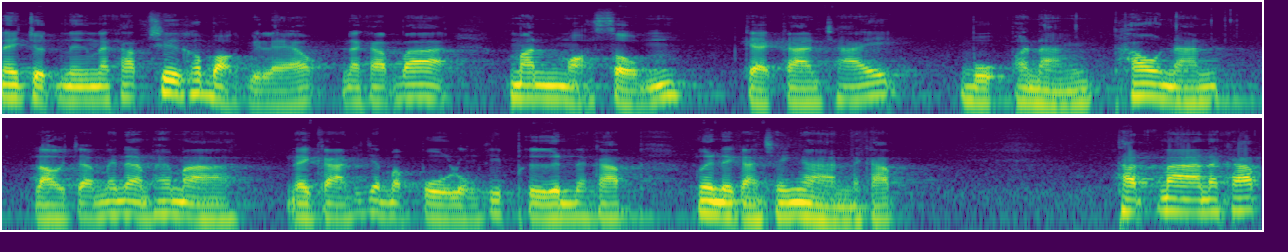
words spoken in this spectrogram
ในจุดหนึ่งนะครับชื่อเขาบอกอยู่แล้วนะครับว่ามันเหมาะสมแก่การใช้บุผนังเท่านั้น เราจะไม่แนะนำให้มาในการที่จะมาปูลงที่พื้นนะครับเพื่อในการใช้งานนะครับ ถัดมานะครับ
